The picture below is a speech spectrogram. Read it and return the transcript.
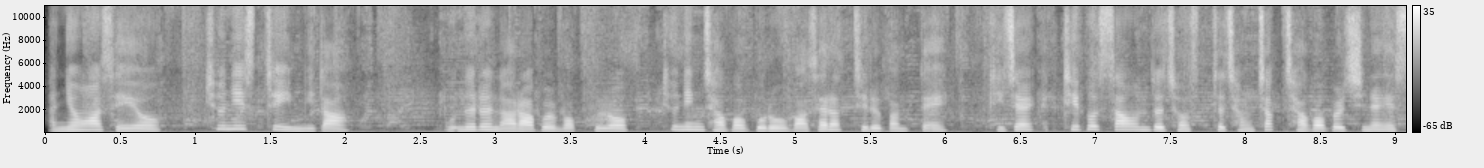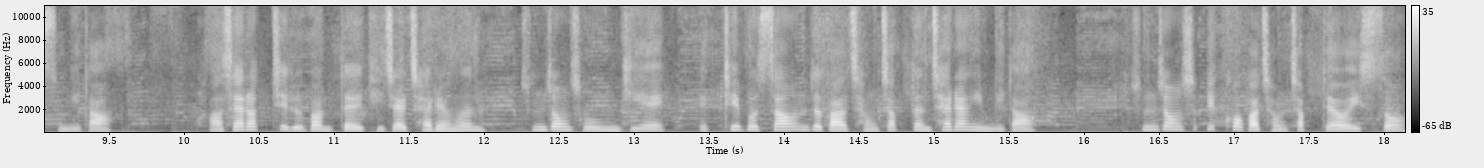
안녕하세요. 튜니스트입니다. 오늘은 알아볼 머플러 튜닝 작업으로 마세라티 르반테 디젤 액티브 사운드 저스트 장착 작업을 진행했습니다. 마세라티 르반테 디젤 차량은 순정 소음기에 액티브 사운드가 장착된 차량입니다. 순정 스피커가 장착되어 있어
